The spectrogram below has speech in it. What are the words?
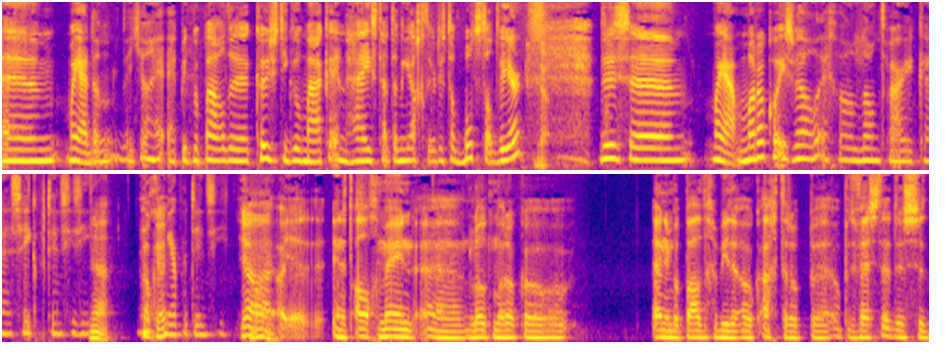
Ehm, maar ja, dan weet je, heb ik bepaalde keuzes die ik wil maken en hij staat er niet achter. Dus dan botst dat weer. Ja. Dus, ehm, maar ja, Marokko is wel echt wel een land waar ik eh, zeker potentie zie. Ja. Nog meer potentie. Ja, eh, in het algemeen eh, loopt Marokko en in bepaalde gebieden ook achter op, eh, op het westen. Dus dat,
